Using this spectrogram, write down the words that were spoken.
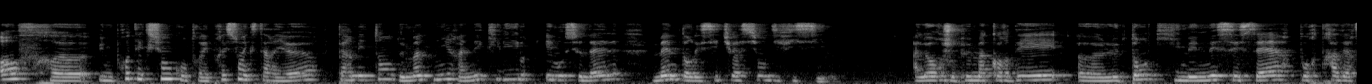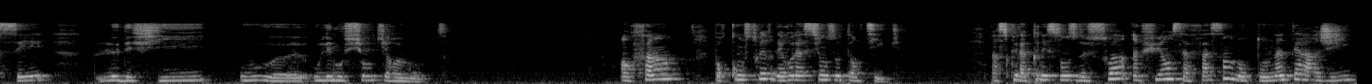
offre euh, une protection contre les pressions extérieures permettant de maintenir un équilibre émotionnel même dans les situations difficiles. Alors je peux m'accorder euh, le temps qui m'est nécessaire pour traverser le défi ou, euh, ou l'émotion qui remonte. Enfin, pour construire des relations authentiques. Parce que la connaissance de soi influence la façon dont on interagit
